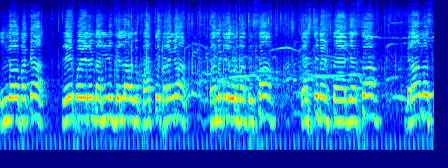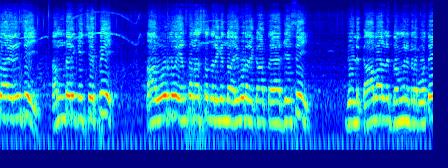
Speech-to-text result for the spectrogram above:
ఇంకో పక్క రేపు ఎల్లుండి అన్ని జిల్లాలకు పార్టీ పరంగా కమిటీలు కూడా పంపిస్తాం. ఎస్టిమేట్స్ తయారు చేస్తాం. గ్రామ స్థాయి నుంచి అందరికీ చెప్పి ఆ ఊర్లో ఎంత నష్టం జరిగిందో అవి కూడా రికార్డ్ తయారు చేసి వీళ్ళు కావాలని దొంగ నిద్రపోతే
